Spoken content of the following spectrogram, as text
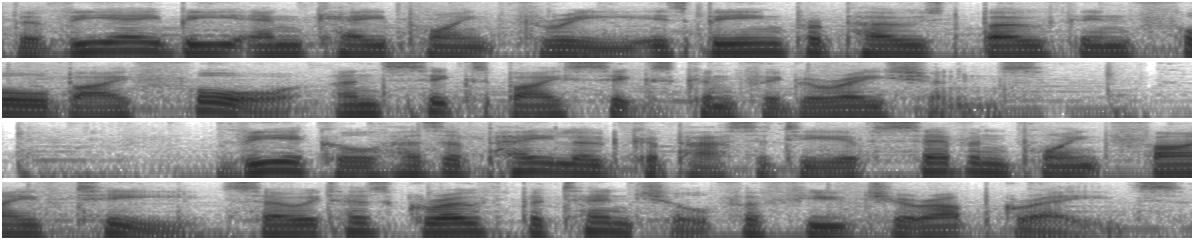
The VAB Mk.3 is being proposed both in 4x4 and 6x6 configurations. Vehicle has a payload capacity of 7.5 T so it has growth potential for future upgrades.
